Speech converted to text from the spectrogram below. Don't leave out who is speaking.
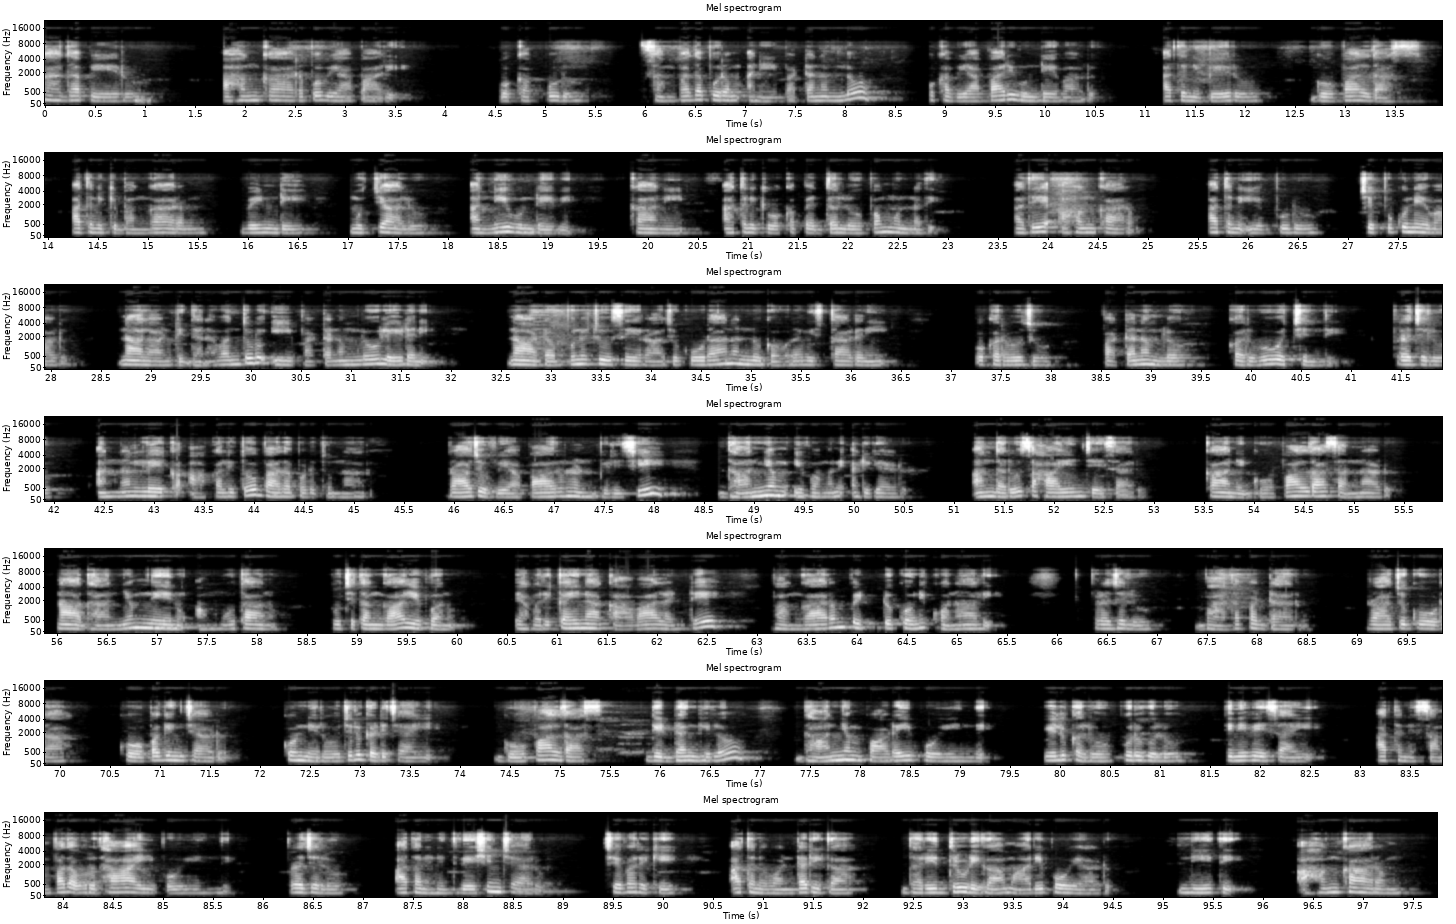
Speaker 1: కథ పేరు అహంకారపు వ్యాపారి ఒకప్పుడు సంపదపురం అనే పట్టణంలో ఒక వ్యాపారి ఉండేవాడు. అతని పేరు గోపాల్ దాస్. అతనికి బంగారం, వెండి, ముత్యాలు అన్నీ ఉండేవి. కాని అతనికి ఒక పెద్ద లోపం ఉన్నది. అదే అహంకారం. అతను ఎప్పుడూ చెప్పుకునేవాడు నాలాంటి ధనవంతుడు ఈ పట్టణంలో లేడని. నా డబ్బును చూసే రాజు కూడా నన్ను గౌరవిస్తాడని. ఒకరోజు పట్టణంలో కరువు వచ్చింది. ప్రజలు అన్నం లేక ఆకలితో బాధపడుతున్నారు. రాజు వ్యాపారులను పిలిచి ధాన్యం ఇవ్వమని అడిగాడు. అందరూ సహాయం చేశారు. కాని గోపాల్ దాస్ అన్నాడు నా ధాన్యం నేను అమ్ముతాను. ఉచితంగా ఇవ్వను. ఎవరికైనా కావాలంటే బంగారం పెట్టుకొని కొనాలి. ప్రజలు బాధపడ్డారు. రాజు కూడా కోపగించాడు. కొన్ని రోజులు గడిచాయి. గోపాల్ దాస్ గిడ్డంగిలో ధాన్యం పాడైపోయింది. ఎలుకలు, పురుగులు తినివేశాయి. అతని సంపద వృధా అయిపోయింది. ప్రజలు అతనిని ద్వేషించారు. చివరికి అతను ఒంటరిగా, దరిద్రుడిగా మారిపోయాడు. నీతి అహంకారం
